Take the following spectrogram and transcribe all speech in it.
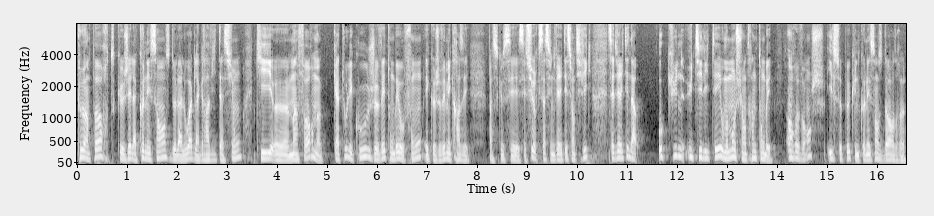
peu importe que j'ai la connaissance de la loi de la gravitation qui m'informe qu'à tous les coups, je vais tomber au fond et que je vais m'écraser. Parce que c'est sûr que ça, c'est une vérité scientifique. Cette vérité n'a aucune utilité au moment où je suis en train de tomber. En revanche, il se peut qu'une connaissance d'ordre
